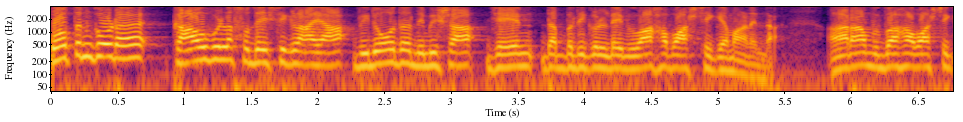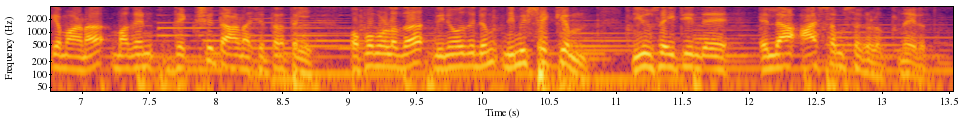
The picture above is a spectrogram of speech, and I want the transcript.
Pothencode Kavuvila സ്വദേശികളായ വിനോദ നിമിഷ ജയൻ ദമ്പതികളുടെ വിവാഹ വാർഷികമാണിന്ന് ആറാം വിവാഹ വാർഷികമാണ് മകൻ ദക്ഷിതാണ് ചിത്രത്തിൽ. ഒപ്പമുള്ളത് വിനോദിനും നിമിഷയ്ക്കും. ന്യൂസ് എയ്റ്റീന്റെ എല്ലാ ആശംസകളും നേരുന്നു.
